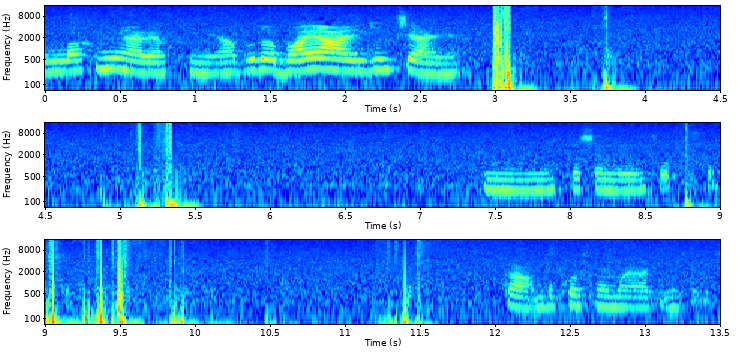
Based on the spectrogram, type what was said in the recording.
Allah'ım yarabbim ya. Bu da bayağı ilginç yani. Hmm, koşamıyorum çok güzel. Tamam bu koşmama yardımcı olur.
